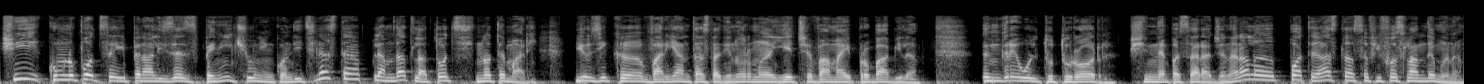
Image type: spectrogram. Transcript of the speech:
Și cum nu pot să-i penalizez pe niciunii în condițiile astea, le-am dat la toți note mari. Eu zic că varianta asta din urmă e ceva mai probabilă. În greul tuturor și în nepăsarea generală, poate asta să fi fost la îndemână.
